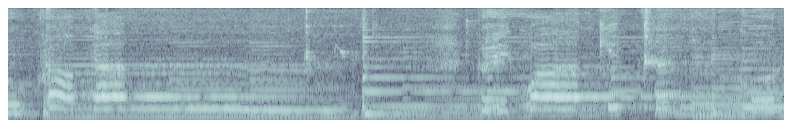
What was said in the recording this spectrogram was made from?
ถูกครอบงำด้วยความคิดถึงคุณ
